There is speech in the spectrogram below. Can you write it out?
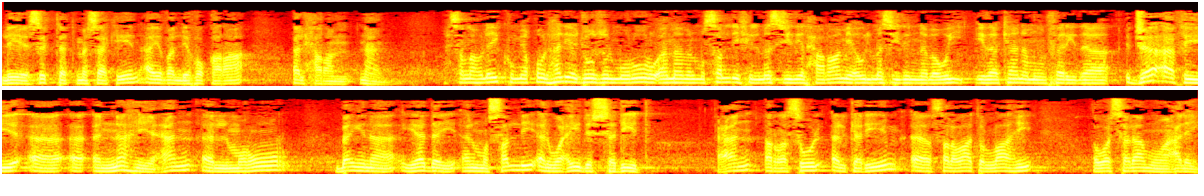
لستة مساكين أيضا لفقراء الحرم. نعم. أحسن الله إليكم. يقول هل يجوز المرور أمام المصلي في المسجد الحرام أو المسجد النبوي إذا كان منفردا؟ جاء في آه، آه، النهي عن المرور بين يدي المصلي الوعيد الشديد عن الرسول الكريم آه، صلوات الله وسلامه عليه.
